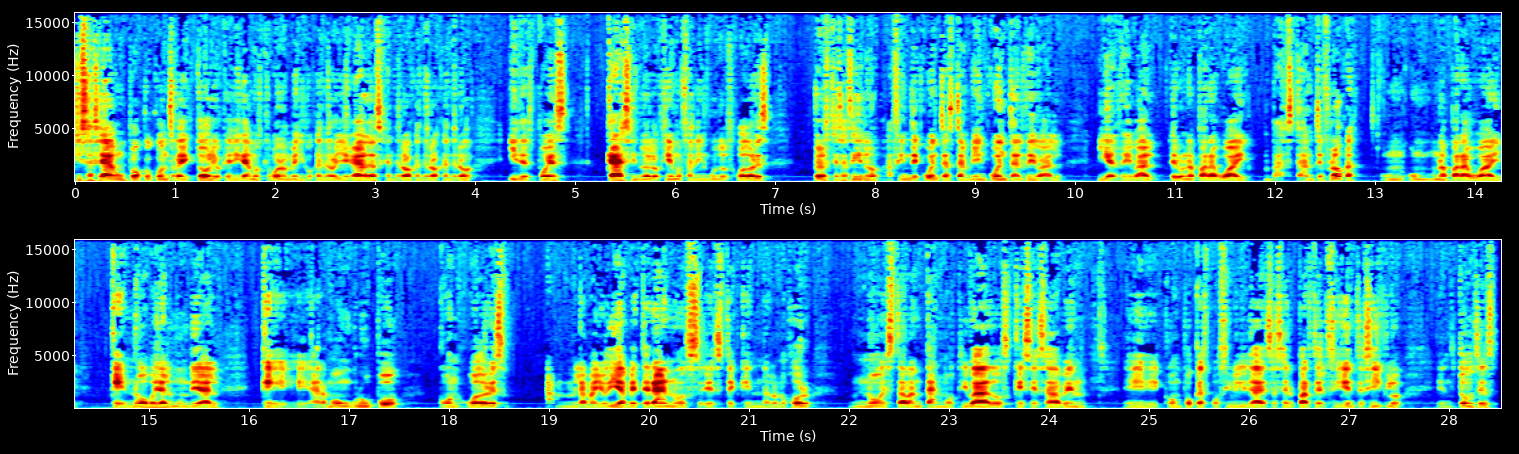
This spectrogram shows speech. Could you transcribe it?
quizás sea un poco contradictorio que digamos que, bueno, México generó llegadas, generó, generó, generó, y después casi no elogiemos a ninguno de los jugadores, pero es que es así, ¿no? A fin de cuentas también cuenta el rival y el rival era una Paraguay bastante floja, una Paraguay que no va a ir al Mundial, que armó un grupo con jugadores, la mayoría veteranos, este, que a lo mejor no estaban tan motivados, que se saben eh, con pocas posibilidades de ser parte del siguiente ciclo. Entonces,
